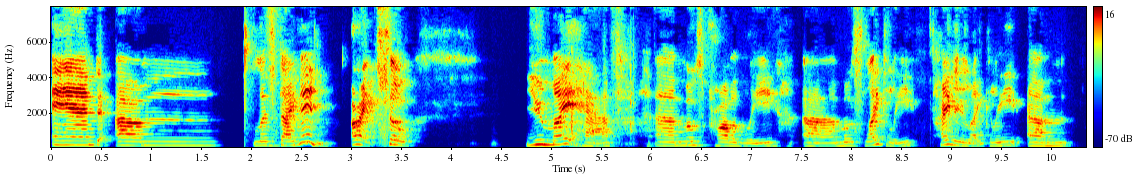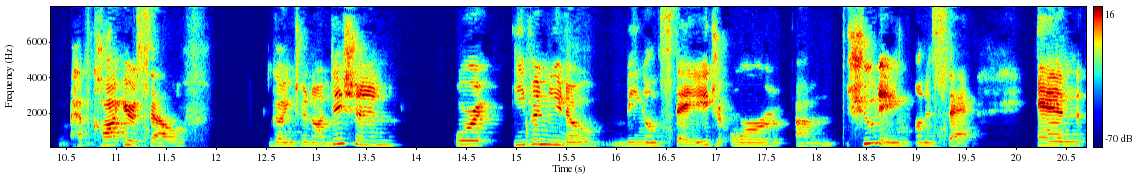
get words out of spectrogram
And um, let's dive in. All right, so you might have, uh, most probably, uh, most likely, highly likely, um, have caught yourself going to an audition or even, you know, being on stage or um, shooting on a set and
